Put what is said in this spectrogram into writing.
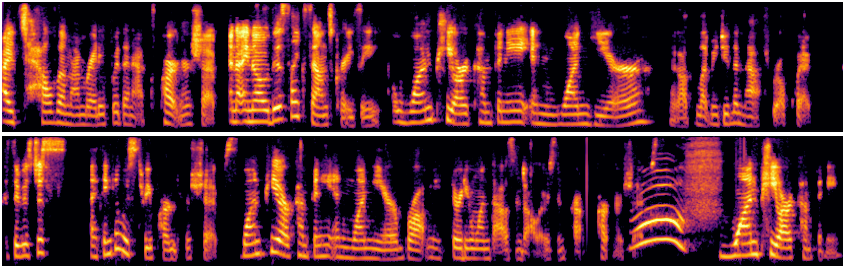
I tell them I'm ready for the next partnership. And I know this like sounds crazy. One PR company in one year, oh let me do the math real quick because it was just I think it was three partnerships. One PR company in one year brought me $31,000 in partnerships. Oof. One PR company.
